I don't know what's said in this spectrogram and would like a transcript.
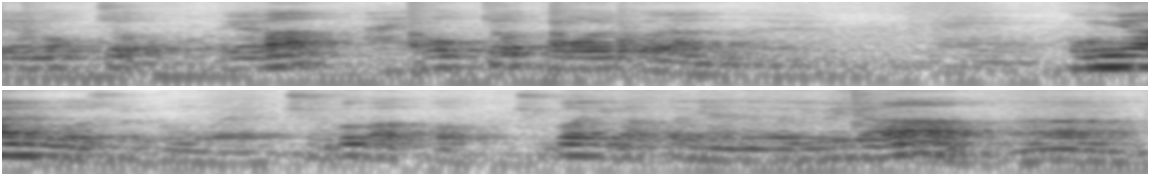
얘가 목적어. 얘가 아이. 목적어일 거란 말이에요. 네. 공유하는 모습을 본 거예요. 주고받고 주거니 받거니 하는 거지, 그죠? 어,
